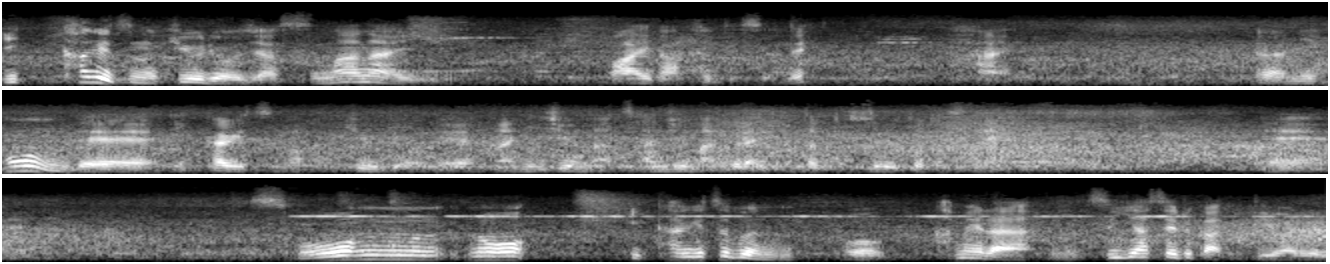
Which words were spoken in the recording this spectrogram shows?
1ヶ月の給料じゃ済まない場合があるんですよね。はいだから日本で1ヶ月の給料で、まあ、20万30万ぐらいだったとするとですね、えー、その1ヶ月分をカメラに費やせるかって言われる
